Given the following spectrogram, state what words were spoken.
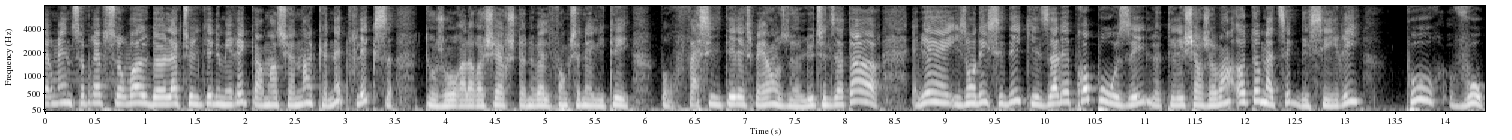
Termine ce bref survol de l'actualité numérique en mentionnant que Netflix, toujours à la recherche de nouvelles fonctionnalités pour faciliter l'expérience de l'utilisateur, eh bien, ils ont décidé qu'ils allaient proposer le téléchargement automatique des séries pour vous.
